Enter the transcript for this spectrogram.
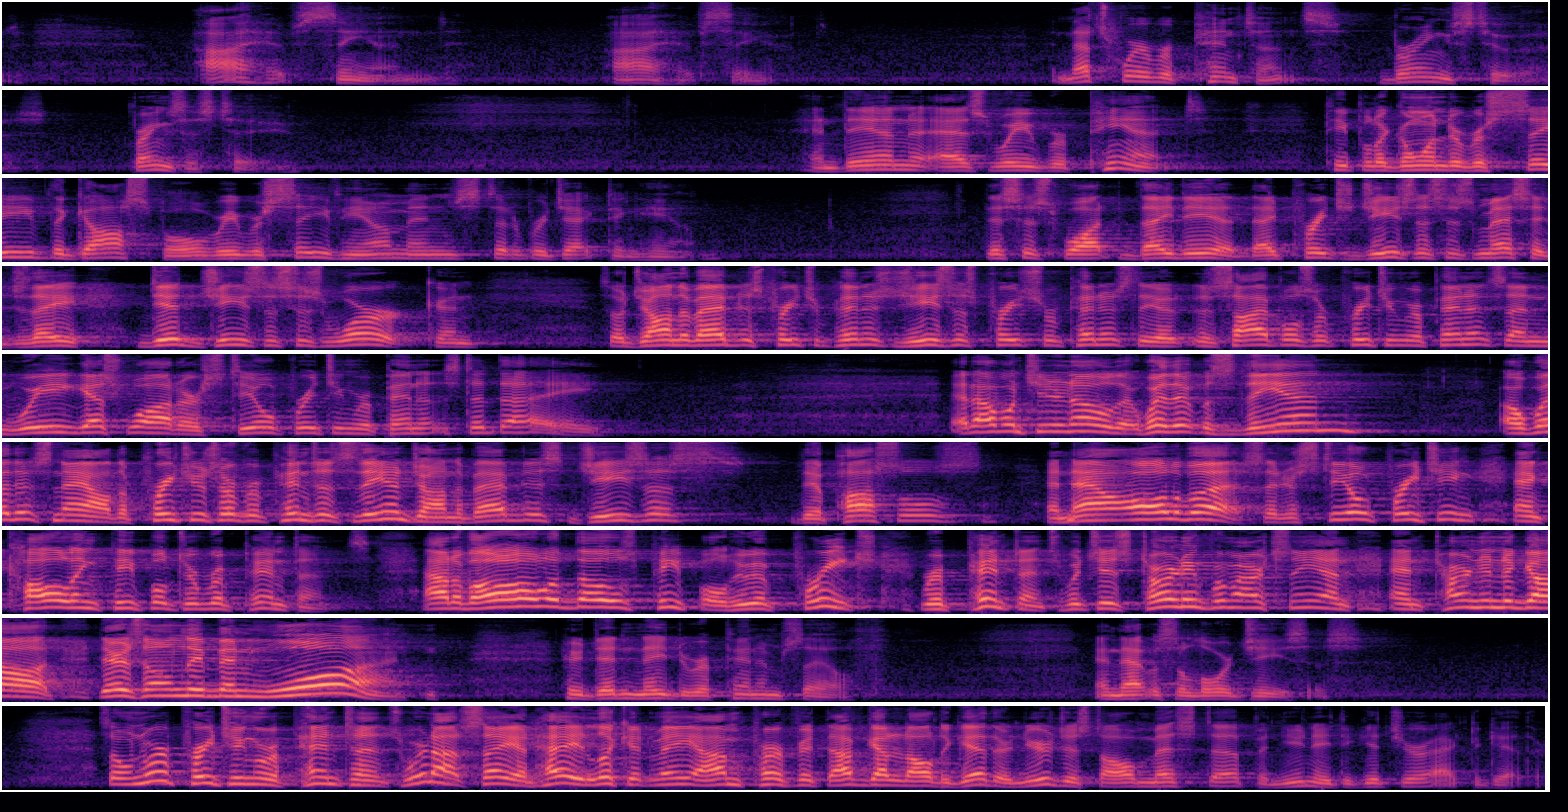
I have sinned. I have sinned. And that's where repentance brings to us, brings us to. And then as we repent, people are going to receive the gospel. We receive him instead of rejecting him. This is what they did. They preached Jesus' message, they did Jesus' work. And so John the Baptist preached repentance, Jesus preached repentance, the disciples are preaching repentance, and we, guess what, are still preaching repentance today. And I want you to know that whether it was then or whether it's now, the preachers of repentance then, John the Baptist, Jesus, the apostles, and now all of us that are still preaching and calling people to repentance out of all of those people who have preached repentance, which is turning from our sin and turning to God, there's only been one who didn't need to repent himself, and that was the Lord Jesus. So when we're preaching repentance, we're not saying, hey, look at me, I'm perfect, I've got it all together, and you're just all messed up and you need to get your act together.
